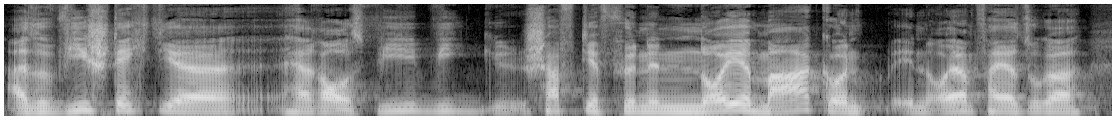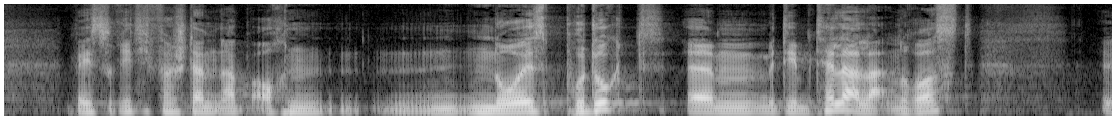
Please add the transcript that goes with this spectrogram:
Also wie stecht ihr heraus? Wie, wie schafft ihr für eine neue Marke und in eurem Fall ja sogar, wenn ich es richtig verstanden habe, auch ein, ein neues Produkt ähm, mit dem Tellerlattenrost? Äh,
